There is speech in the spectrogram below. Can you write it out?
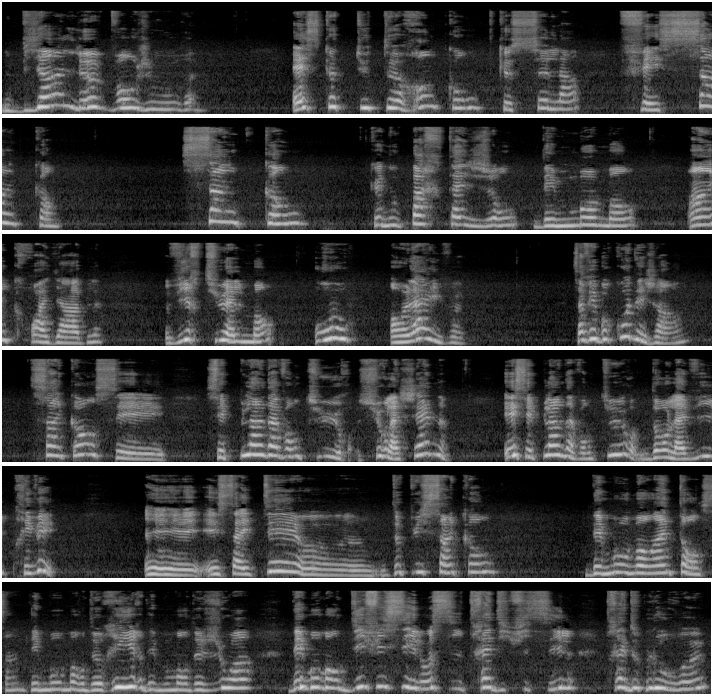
Bien le bonjour. Est-ce que tu te rends compte que cela fait cinq ans, cinq ans que nous partageons des moments incroyables virtuellement ou en live? Ça fait beaucoup déjà. Hein. cinq ans, c'est c'est plein d'aventures sur la chaîne et c'est plein d'aventures dans la vie privée. Et, ça a été, euh, depuis cinq ans, des moments intenses, hein, des moments de rire, des moments de joie, des moments difficiles aussi, très difficiles, très douloureux.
